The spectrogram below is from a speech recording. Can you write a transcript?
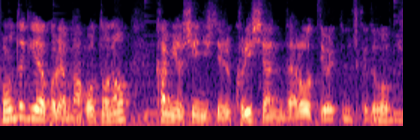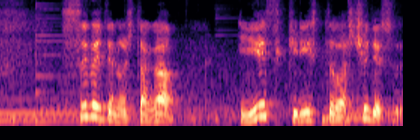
この時はこれは誠の神を信じているクリスチャンだろうって言われてるんですけど全ての舌がイエス・キリストは主です。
